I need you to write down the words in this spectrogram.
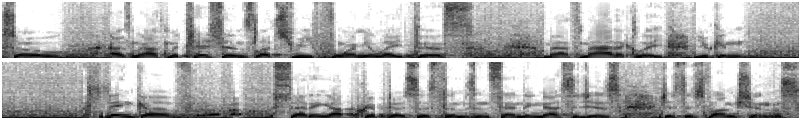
So as mathematicians, let's reformulate this mathematically. You can think of uh, setting up crypto systems and sending messages just as functions.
